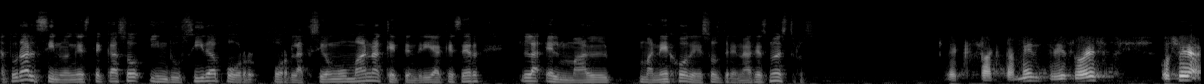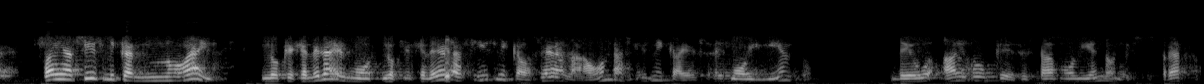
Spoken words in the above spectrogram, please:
natural, sino en este caso inducida por, por la acción humana que tendría que ser el mal manejo de esos drenajes nuestros. Exactamente, eso es. O sea, falla sísmica no hay. Lo que genera el lo que genera la sísmica, o sea, la onda sísmica es el movimiento. de algo que se está moviendo en el sustrato.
